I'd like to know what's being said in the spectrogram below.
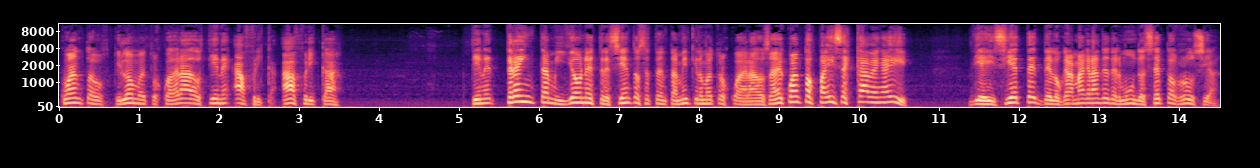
cuántos kilómetros cuadrados tiene África? África tiene 30 millones 370 mil kilómetros cuadrados. ¿Sabes cuántos países caben ahí? 17 de los más grandes del mundo, excepto Rusia.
